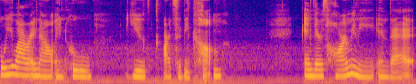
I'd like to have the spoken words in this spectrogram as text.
who you are right now and who you are to become. And there's harmony in that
